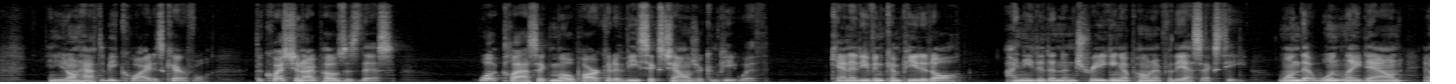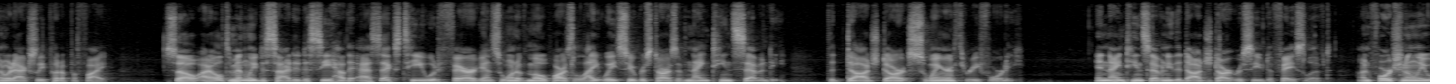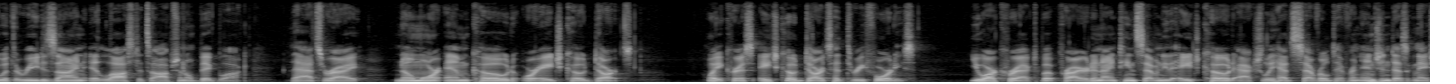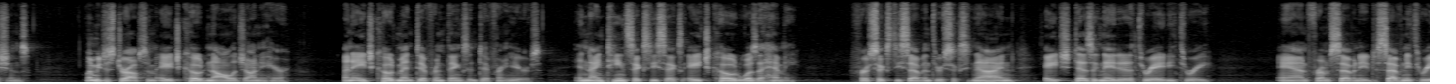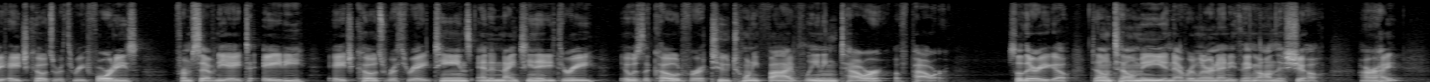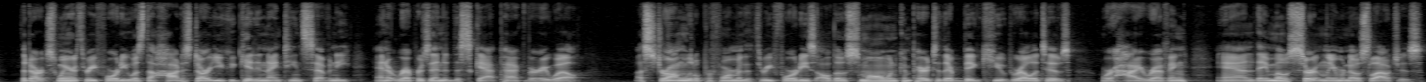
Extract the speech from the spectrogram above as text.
and you don't have to be quite as careful. The question I pose is this What classic Mopar could a V6 Challenger compete with? Can it even compete at all? I needed an intriguing opponent for the SXT, one that wouldn't lay down and would actually put up a fight. So I ultimately decided to see how the SXT would fare against one of Mopar's lightweight superstars of 1970, the Dodge Dart Swinger 340. In 1970, the Dodge Dart received a facelift. Unfortunately, with the redesign, it lost its optional big block. That's right, no more M code or H code darts. Wait, Chris, H code darts had 340s. You are correct, but prior to 1970, the H code actually had several different engine designations. Let me just drop some H code knowledge on you here. An H code meant different things in different years. In 1966, H code was a Hemi. For 67 through 69, H designated a 383. And from 70 to 73, H codes were 340s. From 78 to 80, H codes were 318s. And in 1983, it was the code for a 225 leaning tower of power. So there you go. Don't tell me you never learn anything on this show. All right? The Dart Swinger 340 was the hottest dart you could get in 1970, and it represented the Scat Pack very well. A strong little performer, the 340s, although small when compared to their big cubed relatives, were high revving, and they most certainly were no slouches.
